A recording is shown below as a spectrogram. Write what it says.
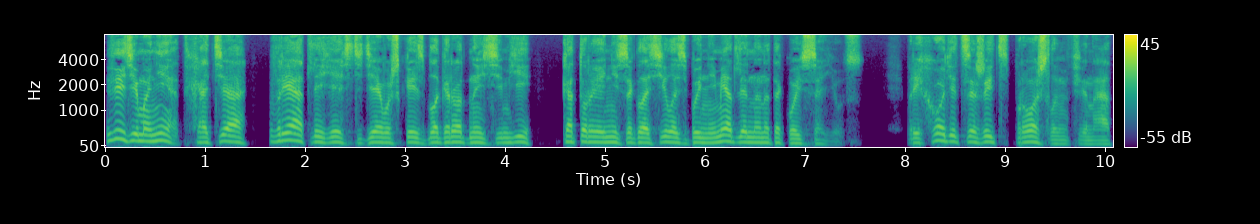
Видимо, нет, хотя вряд ли есть девушка из благородной семьи, которая не согласилась бы немедленно на такой союз. Приходится жить с прошлым, Финат,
